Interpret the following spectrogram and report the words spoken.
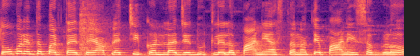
तोपर्यंत परतायचं आहे आपल्या चिकनला जे धुतलेलं पाणी असतं ना ते पाणी सगळं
